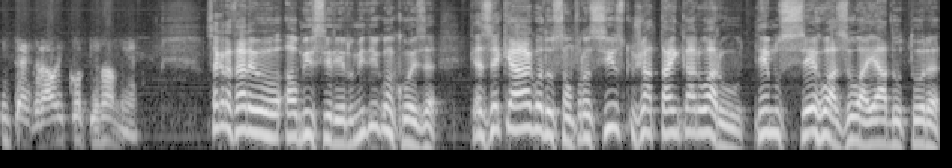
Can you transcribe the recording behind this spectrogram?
integral e continuamente. Secretário Almir Cirilo, me diga uma coisa. Quer dizer que a água do São Francisco já está em Caruaru. Temos Cerro Azul aí, a adutora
